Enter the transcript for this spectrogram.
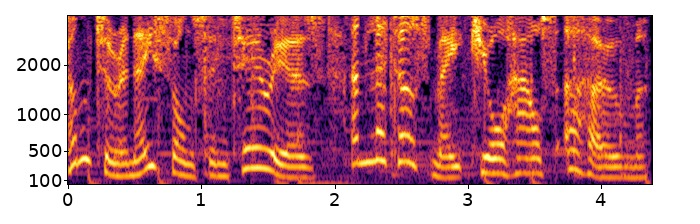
Come to Renaissance Interiors and let us make your house a home.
